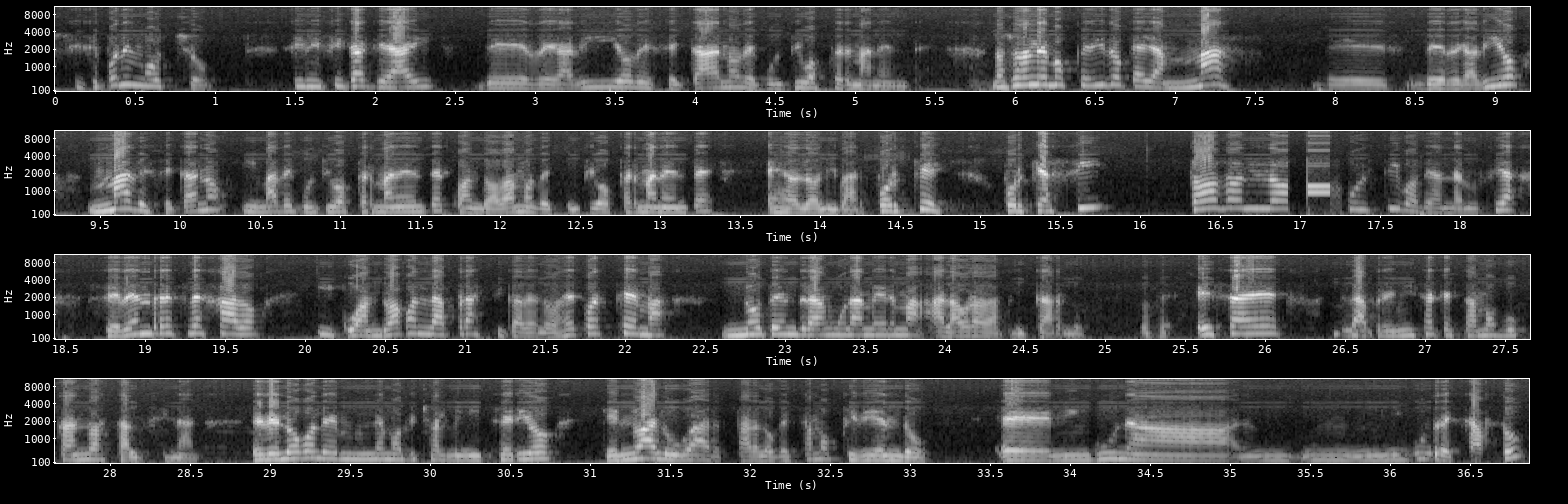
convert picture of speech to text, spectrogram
si se ponen ocho, significa que hay de regadío, de secano, de cultivos permanentes. Nosotros le hemos pedido que haya más de, regadío, más de secano y más de cultivos permanentes. Cuando hablamos de cultivos permanentes es el olivar. ¿Por qué? Porque así todos los cultivos de Andalucía se ven reflejados y cuando hagan la práctica de los ecoesquemas no tendrán una merma a la hora de aplicarlo. Entonces, esa es la premisa que estamos buscando hasta el final. Desde luego le, hemos dicho al Ministerio que no ha lugar para lo que estamos pidiendo eh, ninguna, ningún rechazo,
